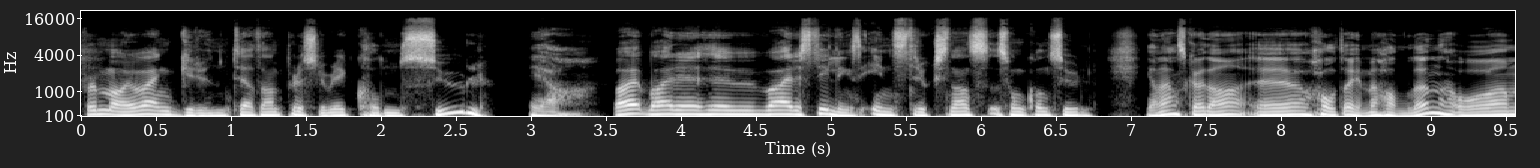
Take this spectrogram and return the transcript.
For det må jo være en grunn til at han plutselig blir konsul. Ja, Hva, hva, er, hva er stillingsinstruksen hans som konsul? Ja, Han skal jo da uh, holde et øye med handelen, og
